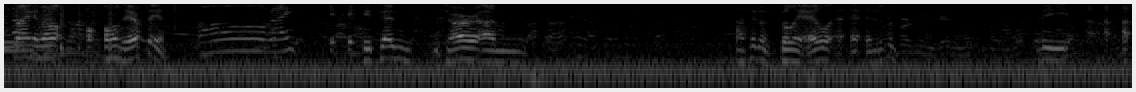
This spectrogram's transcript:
sang it on, on the airplane. Oh, right. He, he played guitar and I think it was Billy Idol. and it was the a,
